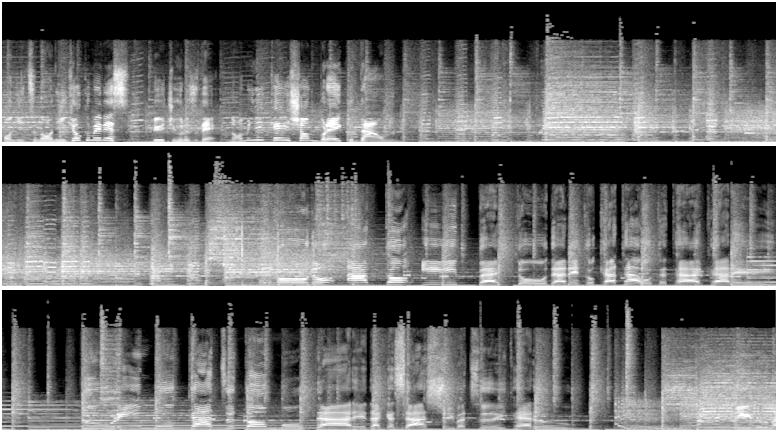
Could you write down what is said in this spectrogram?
本日の2曲目です。ビューティフルズでノミニケーションブレイクダウンいっぱいと誰と肩を叩かれ。振り向かずとも誰だか察しはついてる。昼間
